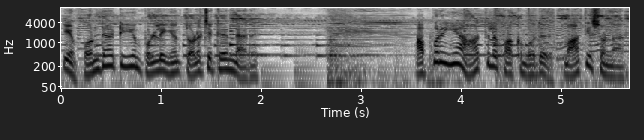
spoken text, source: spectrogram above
என் பொண்டாட்டியும் புள்ளையும் இருந்தாரு அப்புறம் ஏன் ஆத்துல பார்க்கும்போது மாத்தி சொன்னார்?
